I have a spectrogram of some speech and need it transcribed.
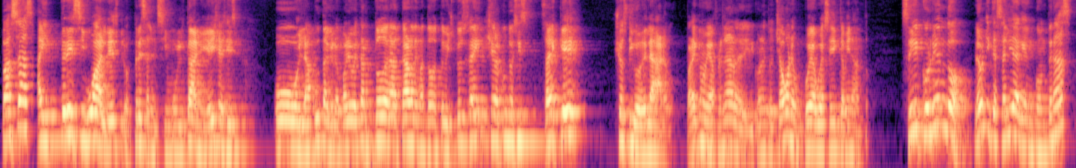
Pasás, hay tres iguales, los tres salen simultáneo, y ahí ya decís, uy, la puta que lo parió, voy a estar toda la tarde matando a este bicho. Entonces ahí llega el punto de decís, ¿sabes qué? Yo sigo de largo. ¿Para qué me voy a frenar eh, con estos chabones? Voy a, voy a seguir caminando. Seguir corriendo, la única salida que encontrás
